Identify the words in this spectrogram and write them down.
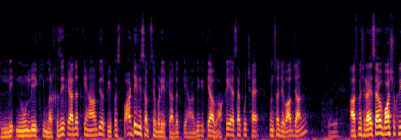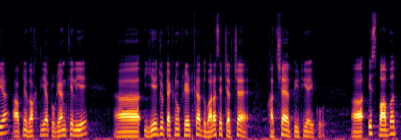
नून लीग की मरकज़ी क़्यादत के यहाँ भी और पीपल्स पार्टी की सबसे बड़ी क़्यादत के यहाँ भी कि क्या वाकई ऐसा कुछ है? उनका जवाब जान लें। आसमा शराय साहब बहुत शुक्रिया। आपने वक्त दिया प्रोग्राम के लिए। आ, ये जो टेक्नोक्रेट का दोबारा से चर्चा है खदशा है पीटीआई को आ, इस बाबत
